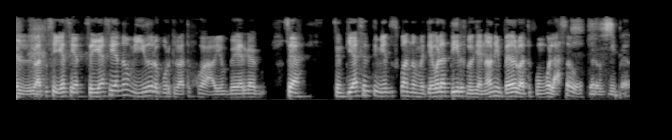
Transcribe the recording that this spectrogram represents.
el vato seguía, siendo- seguía siendo mi ídolo porque el vato jugaba bien verga. güey. O sea, sentía sentimientos cuando metía gol a Tigres, pues decía, no, ni pedo, el vato fue un golazo, güey, pero ni pedo.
